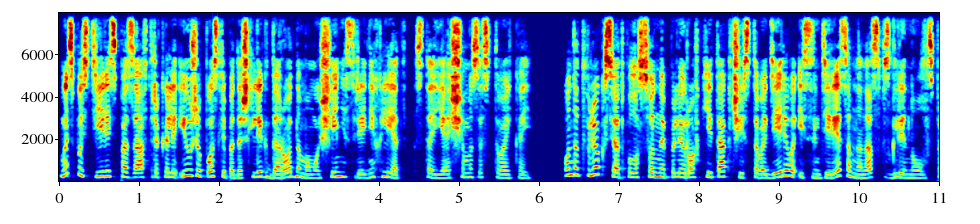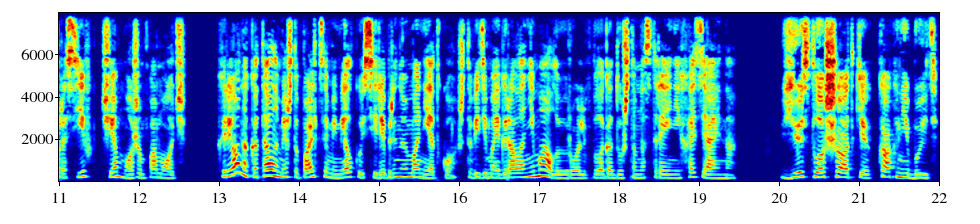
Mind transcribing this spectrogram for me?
Мы спустились, позавтракали и уже после подошли к дородному мужчине средних лет, стоящему за стойкой. Он отвлекся от полусонной полировки и так чистого дерева и с интересом на нас взглянул, спросив, чем можем помочь. Криона катала между пальцами мелкую серебряную монетку, что, видимо, играла немалую роль в благодушном настроении хозяина. «Есть лошадки, как не быть!»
